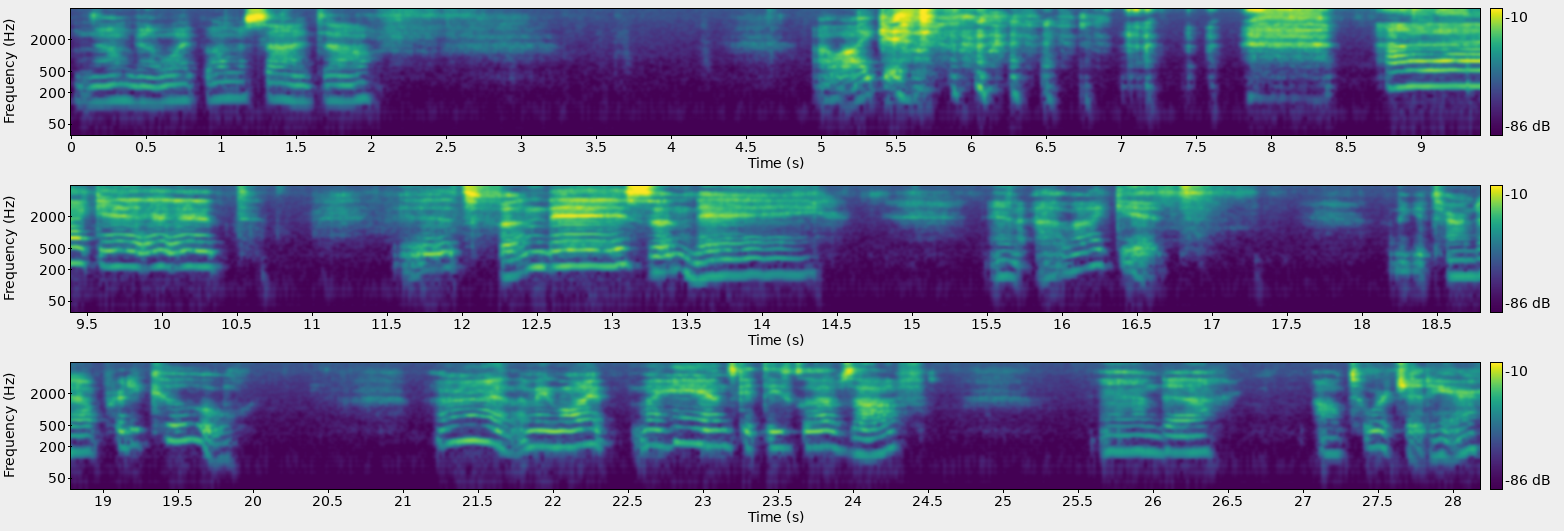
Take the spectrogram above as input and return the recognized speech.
Now I'm going to wipe all my sides off. I like it. I like it. It's fun day Sunday. And I like it. I think it turned out pretty cool. Alright, let me wipe my hands, get these gloves off. And uh, I'll torch it here.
